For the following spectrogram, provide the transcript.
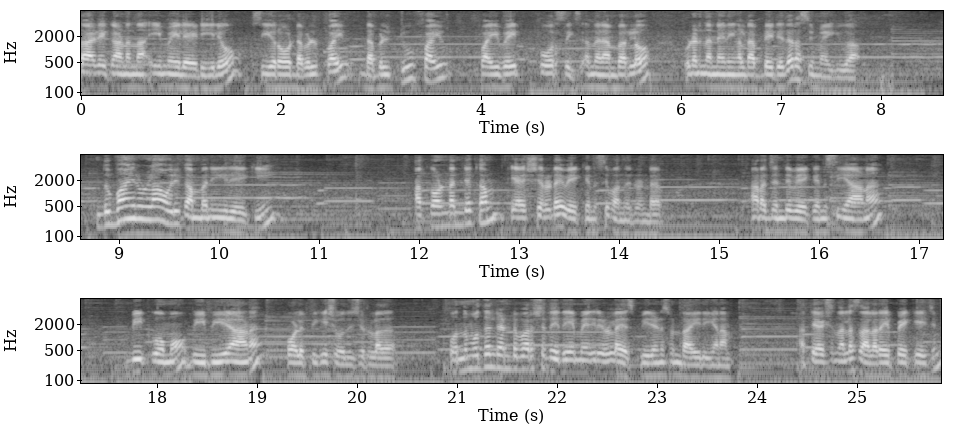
താഴെ കാണുന്ന ഇമെയിൽ ഐ ഡിയിലോ zero double five double two five five eight four six എന്ന നമ്പറിലോ ഉടൻ തന്നെ നിങ്ങളുടെ അപ്ഡേറ്റ് ചെയ്ത് റെസ്യൂം അയക്കുക ദുബായിലുള്ള ഒരു കമ്പനിയിലേക്ക് അക്കൗണ്ടന്റ് കം കാഷ്യറുടെ വേക്കൻസി വന്നിട്ടുണ്ട്. അർജന്റ് വേക്കൻസിയാണ് ബി കോമോ ബി ബി എ ആണ് ക്വാളിഫിക്കേഷൻ ചോദിച്ചിട്ടുള്ളത്. ഒന്ന് മുതൽ രണ്ട് വർഷത്തെ ഇതേ മേഖലയിലുള്ള എക്സ്പീരിയൻസ് ഉണ്ടായിരിക്കണം. അത്യാവശ്യം നല്ല സാലറി പാക്കേജും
